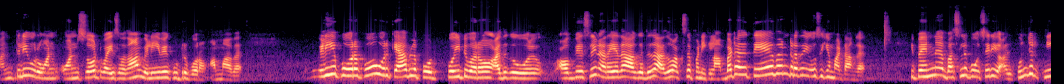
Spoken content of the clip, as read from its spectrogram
மந்த்லி ஒரு ஒன் ஒன்ஸோ டுவைஸோ தான் வெளியவே கூட்டு போகிறோம் அம்மாவை. வெளியே போகிறப்போ ஒரு கேபில் போ போயிட்டு வரோம். அதுக்கு ஒரு ஆப்வியஸ்லி நிறைய தான் ஆகுது. அதுவும் அக்செப்ட் பண்ணிக்கலாம். பட் அது தேவைன்றதை யோசிக்க மாட்டாங்க. இப்போ என்ன பஸ்ல போ சரி அது கொஞ்சம் நீ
